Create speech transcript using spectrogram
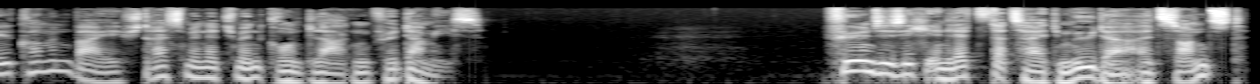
Willkommen bei Stressmanagement Grundlagen für Dummies. Fühlen Sie sich in letzter Zeit müder als sonst?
